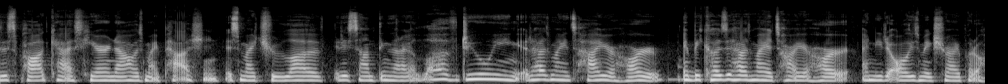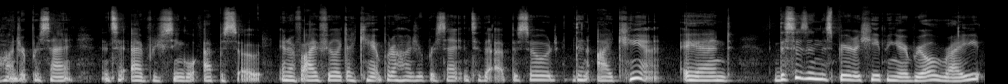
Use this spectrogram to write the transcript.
this podcast here and now is my passion. It's my true love. It is something that I love doing. It has my entire heart. And because it has my entire heart, I need to always make sure I put 100% into every single episode. And if I feel like I can't put 100% into the episode, then I can't. And this is in the spirit of keeping it real, right?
